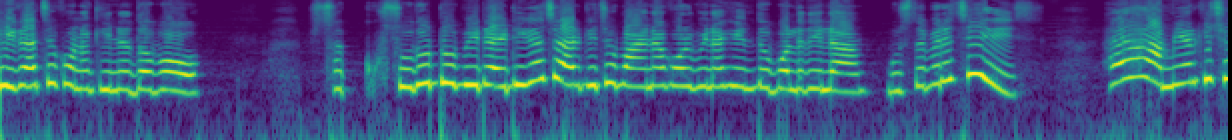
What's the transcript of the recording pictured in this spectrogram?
ঠিক আছে কোনো কিনে দেবো। শুধু টুপিটাই ঠিক আছে আর কিছু বায়না করবি না কিন্তু বলে দিলাম। বুঝতে পেরেছিস? হ্যাঁ হ্যাঁ, আমি আর কিছু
